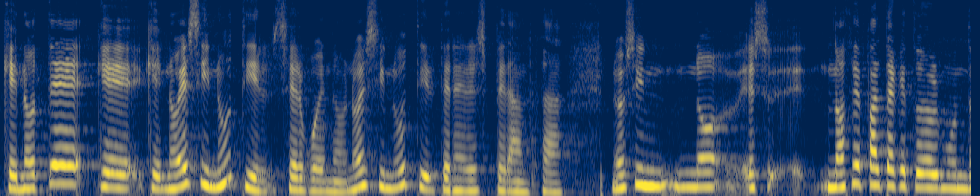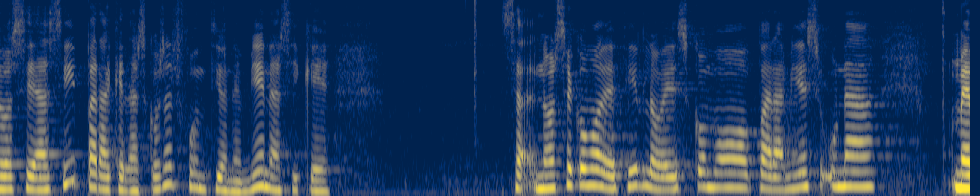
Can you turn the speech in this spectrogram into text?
que no, te, que, que, no es inútil ser bueno, no es inútil tener esperanza. No, es in, no, es, no hace falta que todo el mundo sea así para que las cosas funcionen bien. Así que no sé cómo decirlo, es como, para mí es una... Me,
